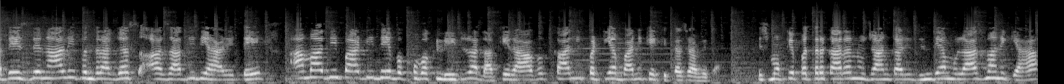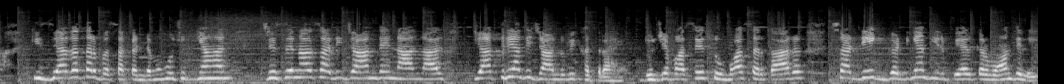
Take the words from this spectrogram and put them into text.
ਅਤੇ ਇਸ ਦੇ ਨਾਲ ਹੀ 15 ਅਗਸਤ ਆਜ਼ਾਦੀ ਦਿਹਾੜੇ ਤੇ ਆਮ ਆਦਮੀ ਪਾਰਟੀ ਦੇ ਵੱਖ-ਵੱਖ ਲੀਡਰਾਂ ਦਾ ਘੇਰਾਵ ਕਾਲੀ ਪੱਟੀਆਂ ਬੰਨ ਕੇ ਕੀਤਾ ਜਾਵੇਗਾ। ਇਸ ਮੌਕੇ ਪੱਤਰਕਾਰਾਂ ਨੂੰ ਜਾਣਕਾਰੀ ਦਿੰਦਿਆਂ ਮੁਲਾਜ਼ਮਾਂ ਨੇ ਕਿਹਾ ਕਿ ਜ਼ਿਆਦਾਤਰ ਬੱਸਾਂ ਕੰਡਮ ਹੋ ਚੁੱਕੀਆਂ ਹਨ। ਜਿਸ ਦੇ ਨਾਲ ਸਾਡੀ ਜਾਨ ਦੇ ਨਾਲ-ਨਾਲ ਯਾਤਰੀਆਂ ਦੀ ਜਾਨ ਨੂੰ ਵੀ ਖਤਰਾ ਹੈ। ਦੂਜੇ ਪਾਸੇ ਸੂਬਾ ਸਰਕਾਰ ਸਾਡੀ ਗੱਡੀਆਂ ਦੀ ਰਿਪੇਅਰ ਕਰਵਾਉਣ ਦੇ ਲਈ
